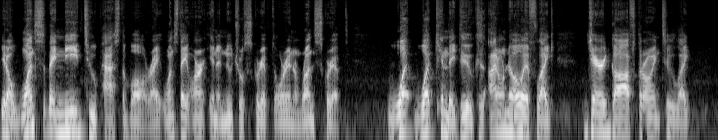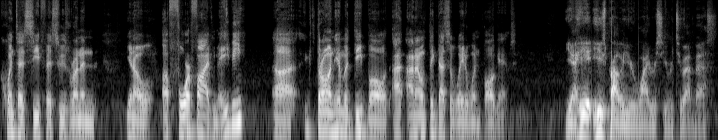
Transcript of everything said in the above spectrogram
you know, once they need to pass the ball, right? Once they aren't in a neutral script or in a run script, what what can they do? Because I don't know if like Jared Goff throwing to like Quintez Cephus, who's running, you know, a four five maybe, uh, throwing him a deep ball. I, I don't think that's a way to win ball games. Yeah, he, he's probably your wide receiver too at best.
